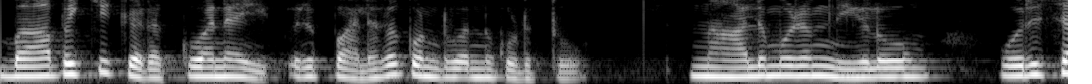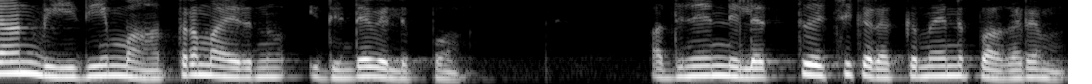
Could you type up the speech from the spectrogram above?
ബാബയ്ക്ക് കിടക്കുവാനായി ഒരു പലക കൊണ്ടുവന്ന് കൊടുത്തു. നാലുമുഴം നീളവും ഒരു ചാൺ വീതിയും മാത്രമായിരുന്നു ഇതിന്റെ വലുപ്പം. അതിനെ നിലത്ത് വെച്ച് കിടക്കുന്നതിന് പകരം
